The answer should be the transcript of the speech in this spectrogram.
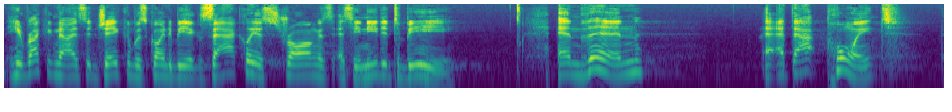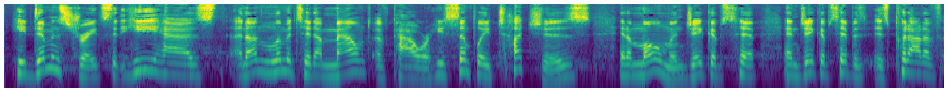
he recognized that Jacob was going to be exactly as strong as, as he needed to be. And then, at that point, he demonstrates that he has an unlimited amount of power. He simply touches in a moment Jacob's hip, and Jacob's hip is, is put out of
